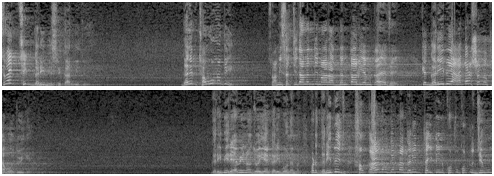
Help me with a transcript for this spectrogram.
સ્વૈચ્છિક ગરીબી સ્વીકારવી જોઈએ. ગરીબ થવું નથી. સ્વામી સચ્ચિદાનંદજી મહારાજ દંતાલી એમ કહે છે કે ગરીબી આદર્શ ન થવો જોઈએ. ગરીબી રહેવી ન જોઈએ, ગરીબોને પણ ગરીબી જ કારણ વગરના ગરીબ થઈ થઈને ખોટું ખોટું જીવવું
